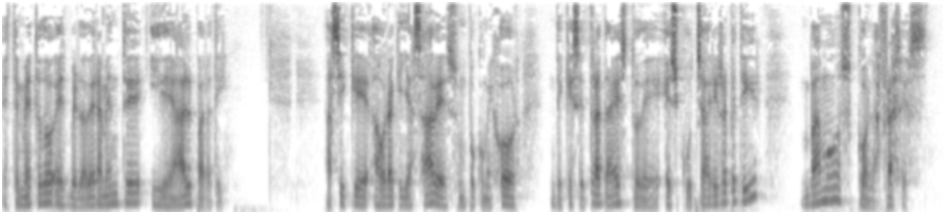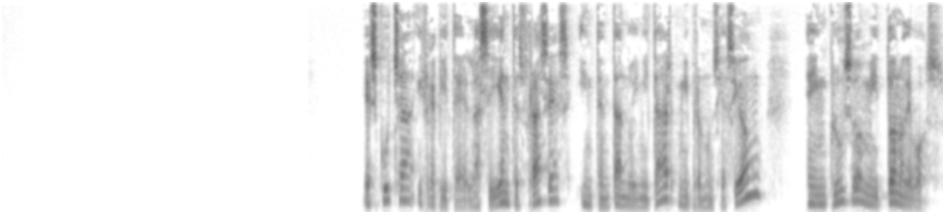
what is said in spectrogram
este método es verdaderamente ideal para ti. Así que ahora que ya sabes un poco mejor de qué se trata esto de escuchar y repetir, vamos con las frases. Escucha y repite las siguientes frases intentando imitar mi pronunciación e incluso mi tono de voz.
